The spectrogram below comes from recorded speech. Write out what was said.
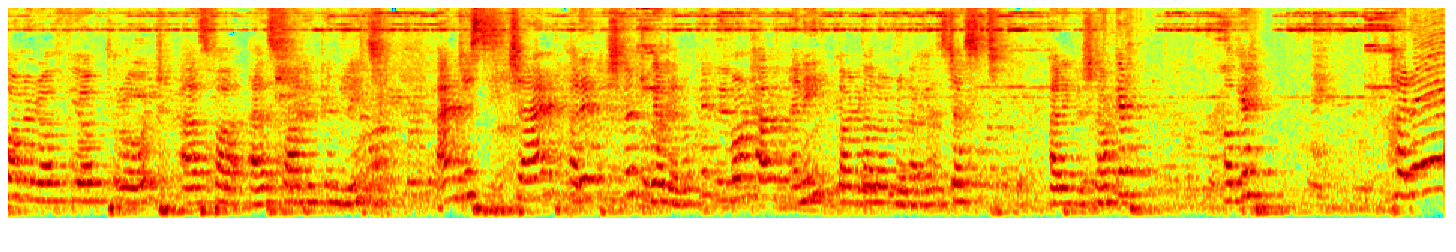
corner of your throat as far as far you can reach and just chant Hare Krishna together, okay? We won't have any Kartal or Narakas, just Hare Krishna, okay? Okay? Hare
